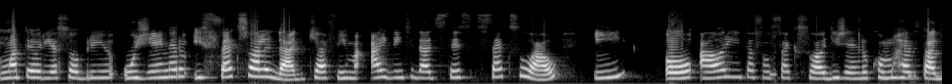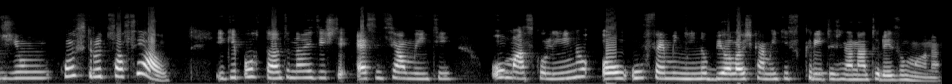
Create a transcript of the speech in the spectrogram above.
uma teoria sobre o gênero e sexualidade que afirma a identidade sexual e ou a orientação sexual de gênero como resultado de um construto social e que, portanto, não existe essencialmente o masculino ou o feminino biologicamente escritos na natureza humana.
